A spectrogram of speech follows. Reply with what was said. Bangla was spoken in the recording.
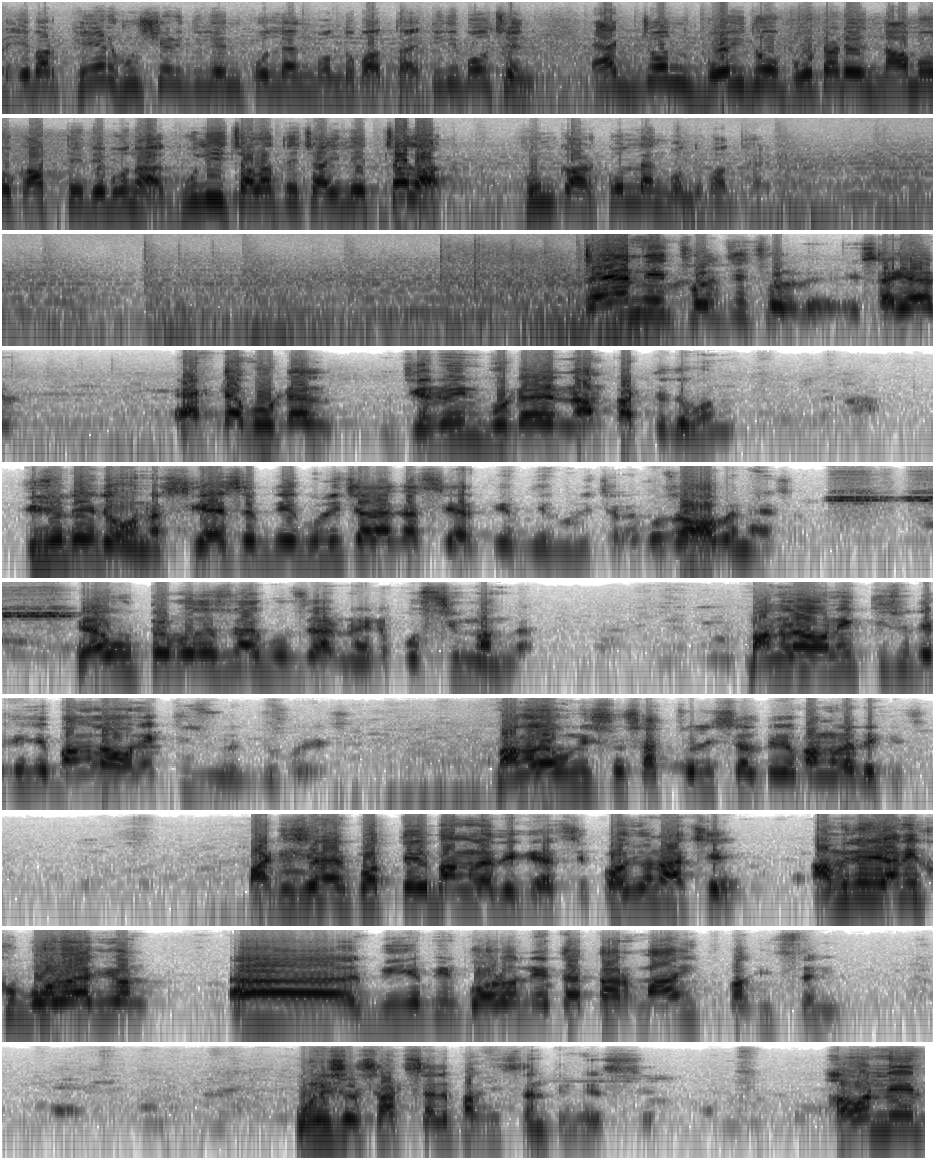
আর এবার ফের হুঁশিয়ারি দিলেন কল্যাণ বন্দ্যোপাধ্যায়। তিনি বলছেন, একজন বৈধ ভোটারের নামও কাটতে দেব না, গুলি চালাতে চাইলে চালাক, হুঙ্কার কল্যাণ বন্দ্যোপাধ্যায় চলছে, চলবে। এসআইআর, একটা ভোটার জেনুইন ভোটারের নাম কাটতে দেবো না। কিছুতেই দেবো না। সিআইএসএফ দিয়ে গুলি চালাক আর সিআরপিএফ দিয়ে গুলি চালাক। ওসব হবে না এসব। এটা উত্তরপ্রদেশ না গুজরাট না এটা পশ্চিমবাংলা। বাংলা অনেক কিছু দেখেছে, বাংলা অনেক কিছু সহ্য করেছে। বাংলা উনিশশো সাতচল্লিশ সাল থেকে বাংলা দেখেছে। পার্টিশনের পর থেকে বাংলা দেখে আসছে। কজন আছে? আমি তো জানি খুব বড় একজন বিজেপির বড় নেতা, তার মাই তো পাকিস্তানি। উনিশশো ষাট সালে পাকিস্তান থেকে এসছে। খবর নিন,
